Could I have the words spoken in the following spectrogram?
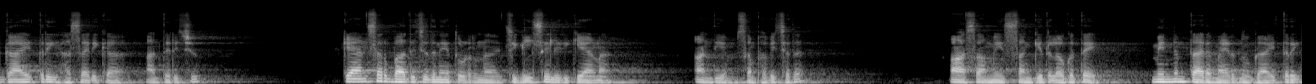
ഗായത്രി ഹസാരിക അന്തരിച്ചു. ക്യാൻസർ ബാധിച്ചതിനെ തുടർന്ന് ചികിത്സയിലിരിക്കെയാണ് അന്ത്യം സംഭവിച്ചത്. ആസാമീസ് സംഗീത ലോകത്തെ മിന്നം താരമായിരുന്നു ഗായത്രി.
